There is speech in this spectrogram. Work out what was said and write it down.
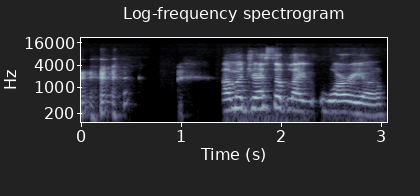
I'm to dress up like Wario.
